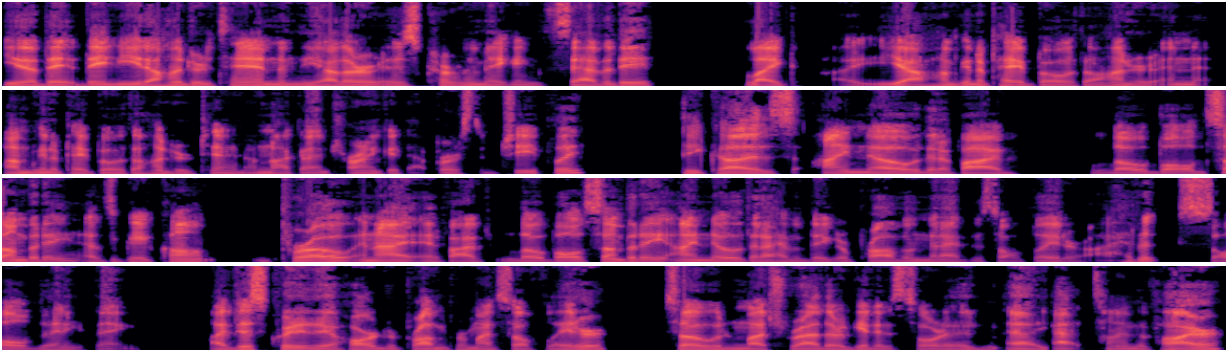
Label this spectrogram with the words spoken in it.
you know, they, they need 110 and the other is currently making 70, like, uh, yeah, I'm going to pay both 100 and I'm going to pay both 110. I'm not going to try and get that person cheaply because I know that if I've lowballed somebody as a good comp pro and I, if I've lowballed somebody, I know that I have a bigger problem that I have to solve later. I haven't solved anything. I've just created a harder problem for myself later so I would much rather get it sorted at, at time of hire.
